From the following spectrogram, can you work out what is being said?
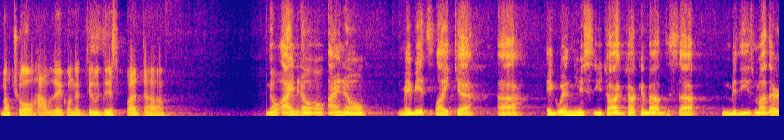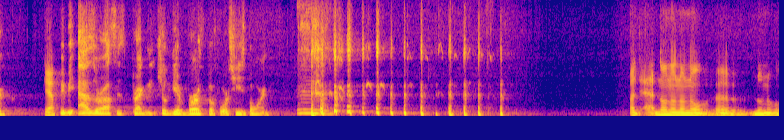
Not sure how they're gonna do this, but uh, No, I know, I know. Maybe it's like uh, uh, Aegwynn. You you talk talking about this uh, Medivh's mother. Yep. Maybe Azeroth is pregnant. She'll give birth before she's born. But uh, no, no, no, no, uh, no, no.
